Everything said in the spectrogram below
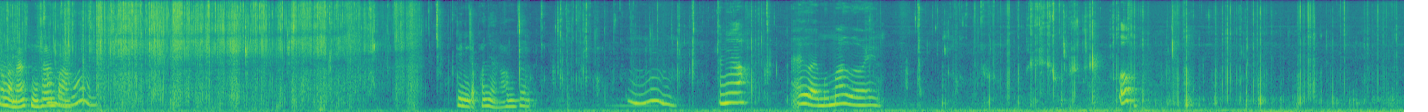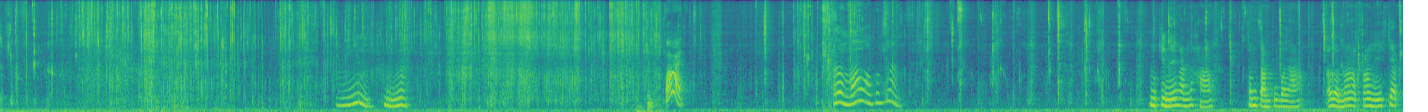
อร่อยไหมหมูทอดน้ำปลาอืมกินกับข้าวเหนียวนะคะเพื่อนอืมอันนี้นะอร่อยมากๆเลยโอ้อืมๆอืม ว้าย อร่อยมากเลยเพื่อนมากินด้วยกันนะคะส้มตำปูปลาร้าอร่อยมากตอนนี้แซ่บ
